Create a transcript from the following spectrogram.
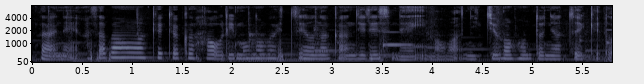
からね朝晩は結局羽織り物が必要な感じですね。今は。日中は本当に暑いけど。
